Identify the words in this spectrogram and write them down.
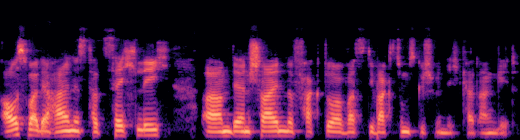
Auswahl der Hallen ist tatsächlich ähm, der entscheidende Faktor, was die Wachstumsgeschwindigkeit angeht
